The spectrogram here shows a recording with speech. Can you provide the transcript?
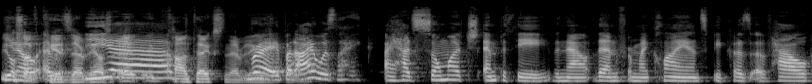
You, also know, have kids every- everything. Uh, Yeah, uh, Context and everything. right. But. I was like, I had so much empathy now then for my clients because of how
